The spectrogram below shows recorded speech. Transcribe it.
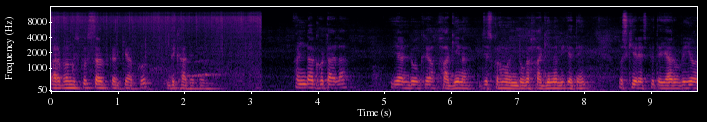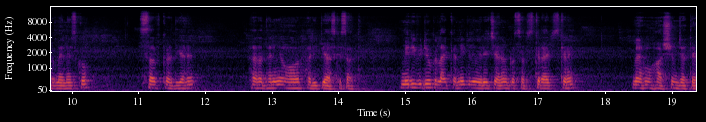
और अब हम इसको सर्व करके आपको दिखा देते हैं। अंडा घोटाला या अंडों का खागीना जिसको हम अंडों का खागीना भी कहते हैं, उसकी रेसिपी तैयार हो गई है और मैंने इसको सर्व कर दिया है हरा धनिया और हरी प्याज के साथ। मेरी वीडियो को लाइक करने के लिए मेरे चैनल को सब्सक्राइब करें। मैं हूँ हाशिम जाते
